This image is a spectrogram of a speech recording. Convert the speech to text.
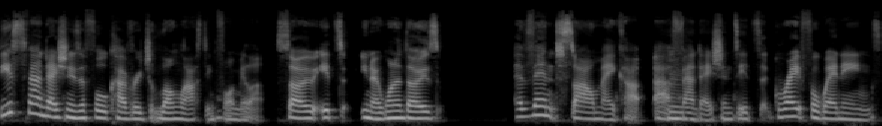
this foundation is a full coverage, long lasting formula. So it's, you know, one of those event style makeup uh, Mm. foundations. It's great for weddings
